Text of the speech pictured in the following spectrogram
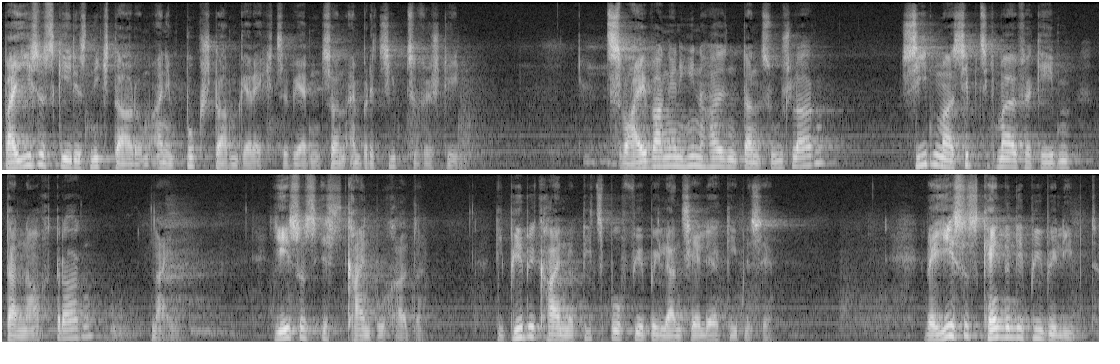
Bei Jesus geht es nicht darum, einem Buchstaben gerecht zu werden, sondern ein Prinzip zu verstehen. Zwei Wangen hinhalten, dann zuschlagen? Siebenmal, siebzigmal vergeben, dann nachtragen? Nein. Jesus ist kein Buchhalter. Die Bibel kein Notizbuch für bilanzielle Ergebnisse. Wer Jesus kennt und die Bibel liebt,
